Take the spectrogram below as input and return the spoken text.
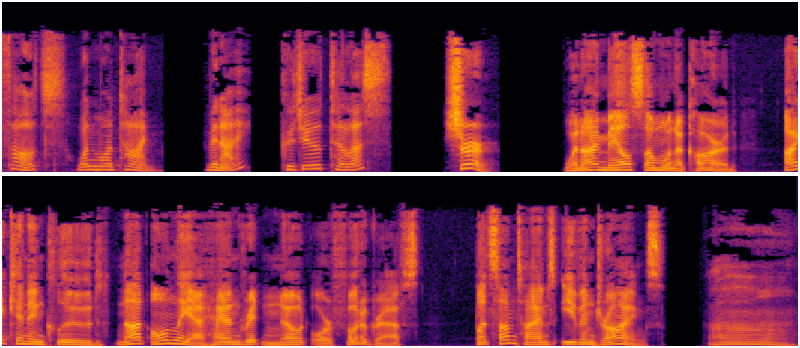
thoughts one more time. Vinay, could you tell us? Sure. When I mail someone a card, I can include not only a handwritten note or photographs, but sometimes even drawings. Ah,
